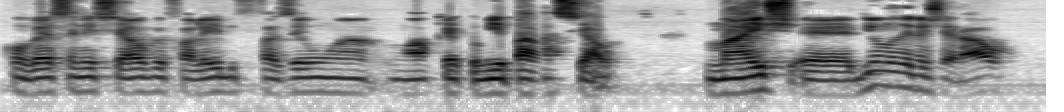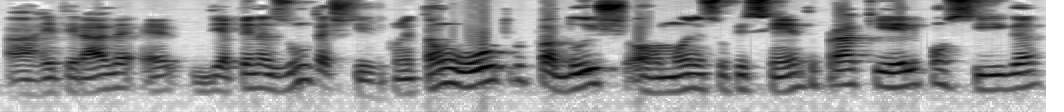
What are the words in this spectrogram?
conversa inicial que eu falei de fazer uma, uma arquetomia parcial. Mas, é, de uma maneira geral, a retirada é de apenas um testículo, então o outro produz hormônio suficiente para que ele consiga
